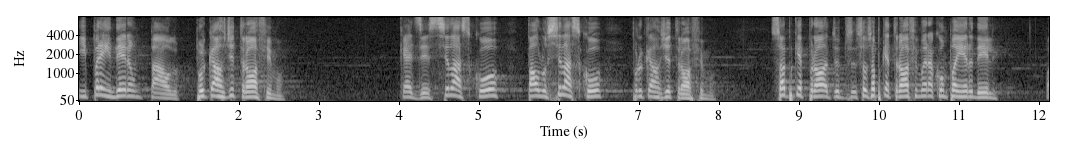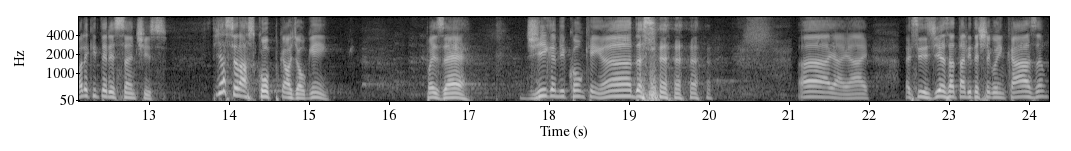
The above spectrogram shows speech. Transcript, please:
E prenderam Paulo por causa de Trófimo. Quer dizer, se lascou, Paulo se lascou por causa de Trófimo. Só porque, só porque Trófimo era companheiro dele. Olha que interessante isso. Você já se lascou por causa de alguém? Pois é, Diga-me com quem andas. ai, ai, ai. Esses dias a Thalita chegou em casa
